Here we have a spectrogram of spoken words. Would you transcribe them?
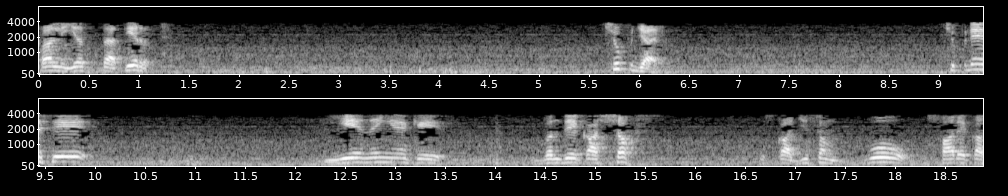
فل چھپ جائے۔ چھپنے سے یہ نہیں ہے کہ بندے کا شخص، اس کا جسم، وہ سارے کا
